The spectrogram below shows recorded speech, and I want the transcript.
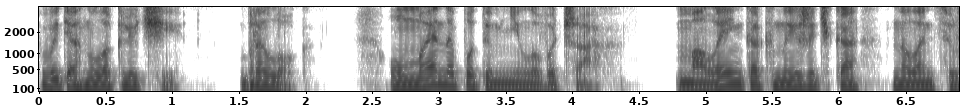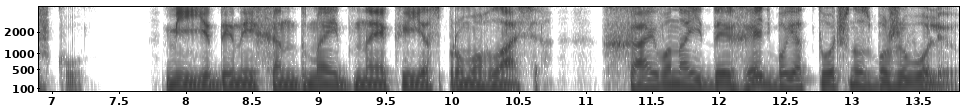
витягнула ключі, брелок. У мене потемніло в очах. Маленька книжечка на ланцюжку. Мій єдиний хендмейд, на який я спромоглася. Хай вона йде геть, бо я точно збожеволюю.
